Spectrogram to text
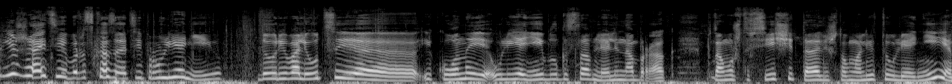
Приезжайте рассказать и про Ульянию. До революции э, иконы Ульянии благословляли на брак, потому что все считали, что молитва Ульянии,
